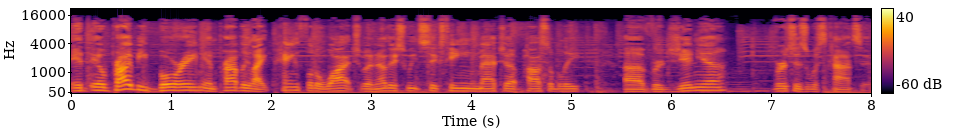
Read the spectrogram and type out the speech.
it, it'll probably be boring and probably like painful to watch, but another Sweet 16 matchup possibly. Uh, Virginia versus Wisconsin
